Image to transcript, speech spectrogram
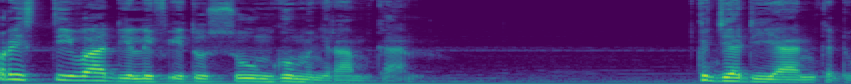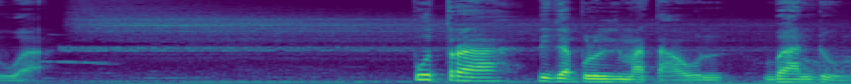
peristiwa di lift itu sungguh menyeramkan. Kejadian kedua. Putra 35 tahun Bandung.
